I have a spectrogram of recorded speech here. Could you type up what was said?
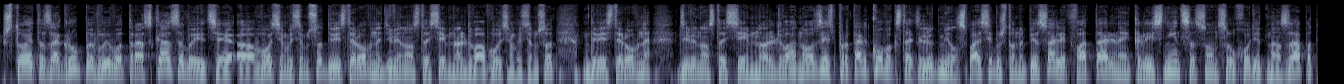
Что это за группы, вы вот рассказываете. Э, 8 800 200 ровно 9702. 8 800 200 200 ровно 9702. Но вот здесь про Талькова, кстати, Людмила, спасибо, что написали. «Фатальная колесница», «Солнце уходит на запад».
